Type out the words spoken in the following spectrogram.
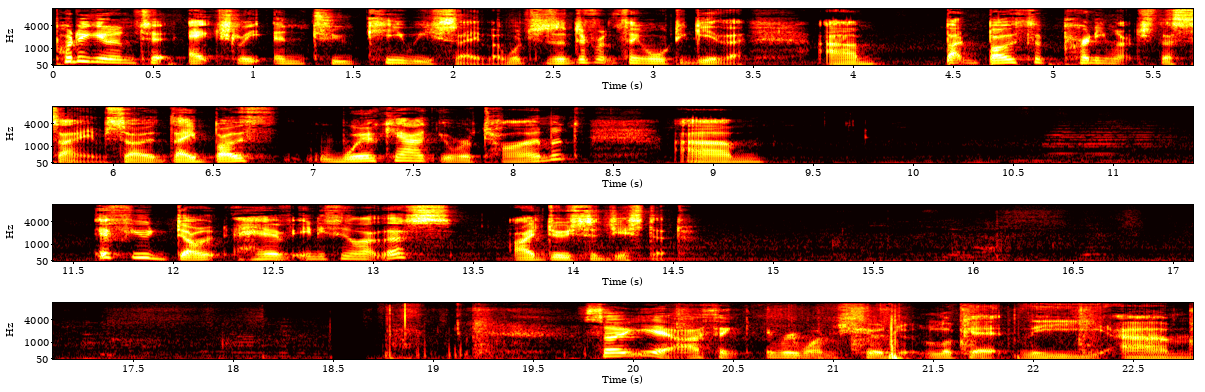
putting it into actually into KiwiSaver, which is a different thing altogether. Um, but both are pretty much the same. So they both work out your retirement. Um, if you don't have anything like this, I do suggest it. So yeah, I think everyone should look at the. Um,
